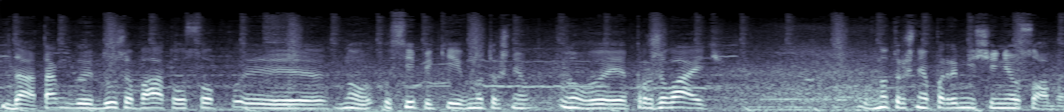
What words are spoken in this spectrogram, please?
Да, там дуже багато особ, е, ну, осіб, які внутрішньо ну, е, проживають внутрішньо переміщені особи.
